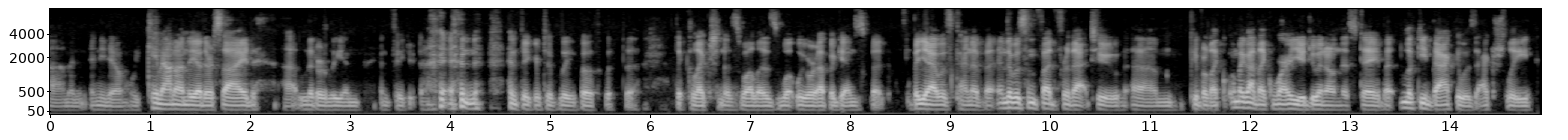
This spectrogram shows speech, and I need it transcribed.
Um, and, and, you know we came out on the other side uh, literally and and, figure, and and figuratively both with the the collection as well as what we were up against. But but yeah it was kind of a, and there was some fud for that too. Um, people are like oh my god like why are you doing it on this day? But looking back it was actually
